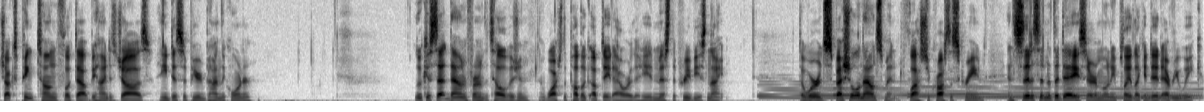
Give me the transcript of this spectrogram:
Chuck's pink tongue flicked out behind his jaws, and he disappeared behind the corner. Lucas sat down in front of the television and watched the public update hour that he had missed the previous night. The words special announcement flashed across the screen, and Citizen of the Day ceremony played like it did every week,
